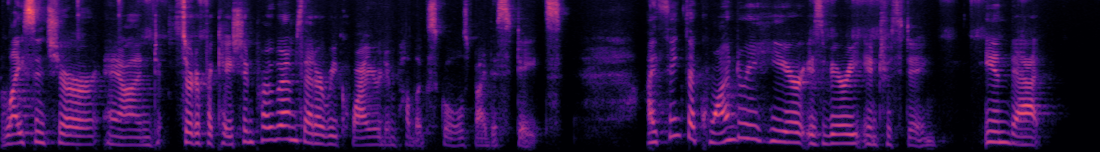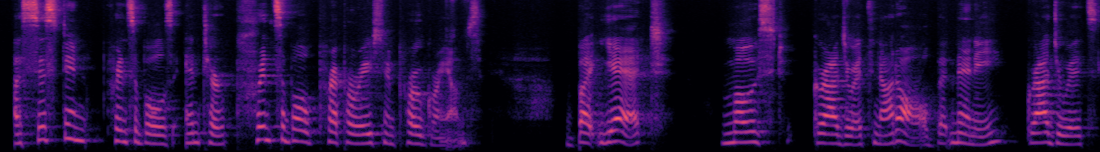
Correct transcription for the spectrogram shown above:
licensure and certification programs that are required in public schools by the states. I think the quandary here is very interesting in that assistant principals enter principal preparation programs, but yet most graduates, not all, but many graduates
